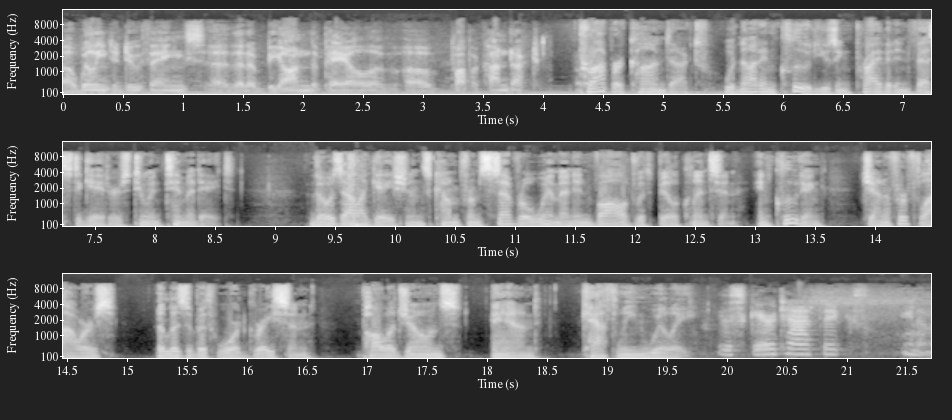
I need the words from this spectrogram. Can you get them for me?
uh, willing to do things uh, that are beyond the pale of, of proper conduct. Proper conduct would not include using private investigators to intimidate. Those allegations come from several women involved with Bill Clinton, including Gennifer Flowers, Elizabeth Ward Gracen, Paula Jones, and Kathleen Willey. The scare tactics, you know,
